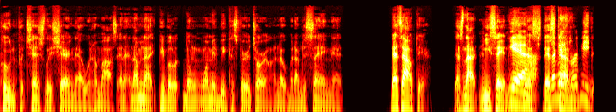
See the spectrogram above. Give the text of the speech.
Putin potentially sharing that with Hamas. And, and I'm not, people don't want me to be conspiratorial, I know, but I'm just saying that that's out there. That's not me saying that. Yeah. That's, that's kind me, of. Me,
